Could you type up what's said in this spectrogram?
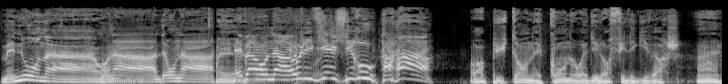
mais nous on a... ». On a... On a... Eh ben, on a Olivier Giroud Ha ha Oh putain, on est con, on aurait dû leur filer Guy Varche. Ouais.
